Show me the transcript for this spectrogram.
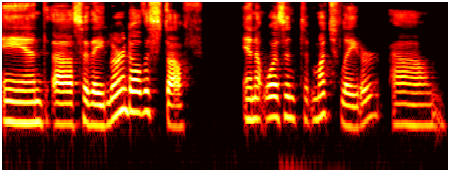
And uh, so they learned all this stuff, and it wasn't much later um,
